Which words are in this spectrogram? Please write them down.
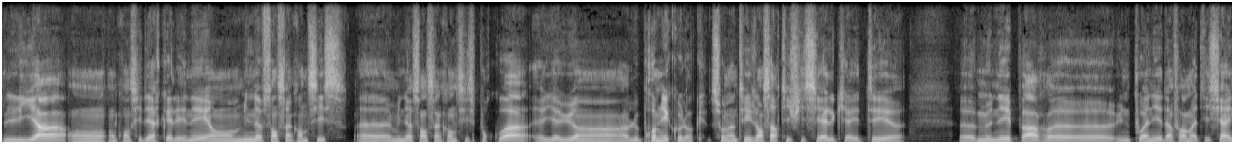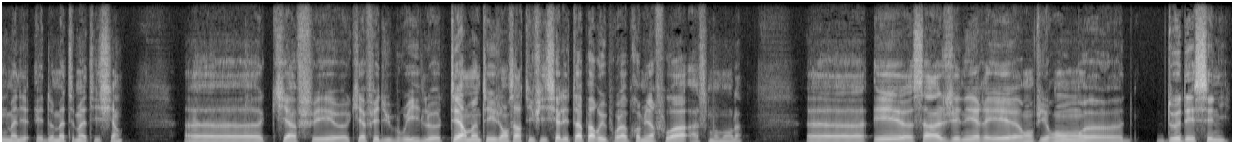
l'IA, on, considère qu'elle est née en 1956. 1956, euh, pourquoi? Il y a eu le premier colloque sur l'intelligence artificielle qui a été euh, mené par une poignée d'informaticiens et de mathématiciens. Euh, qui, a fait, euh, qui a fait du bruit. Le terme intelligence artificielle est apparu pour la première fois à ce moment-là. Euh, et ça a généré environ deux décennies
